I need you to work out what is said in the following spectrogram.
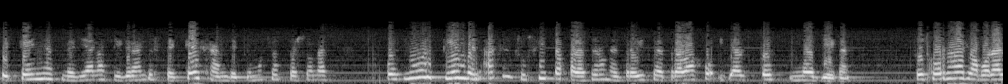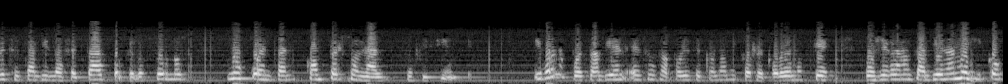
pequeñas, medianas y grandes se quejan de que muchas personas pues no atienden, hacen su cita para hacer una entrevista de trabajo y ya después no llegan. Sus jornadas laborales se están viendo afectadas porque los turnos no cuentan con personal suficiente. Y bueno, pues también esos apoyos económicos, recordemos que pues llegaron también a México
